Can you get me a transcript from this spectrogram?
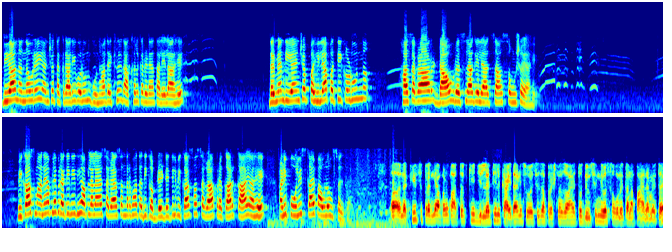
दिया नन्नवरे यांच्या तक्रारीवरून गुन्हा देखील दाखल करण्यात आलेला आहे. दरम्यान दिया यांच्या पहिल्या पतीकडून हा सगळा डाव रचला गेल्याचा संशय आहे. विकास माने आपले प्रतिनिधी आपल्याला या सगळ्या संदर्भात अधिक अपडेट देतील. विकास हा सगळा प्रकार काय आहे आणि पोलीस काय पावलं उचलत आहेत नक्कीच प्रज्ञा आपण पाहतो की जिल्ह्यातील कायदा आणि सुव्यवस्थेचा प्रश्न जो आहे तो दिवसेंदिवस समोर येताना पाहायला मिळतोय.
